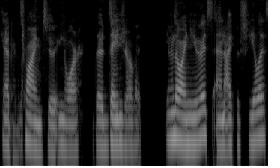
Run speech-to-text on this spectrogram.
kept mm. trying to ignore the danger of it, even though I knew it and I could feel it.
